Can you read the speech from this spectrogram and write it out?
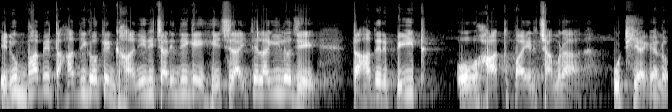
এরূপভাবে তাহাদিগকে ঘানির চারিদিকে হেঁচড়াইতে লাগিল যে, তাহাদের পিঠ ও হাত পায়ের চামড়া উঠিয়া গেল।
